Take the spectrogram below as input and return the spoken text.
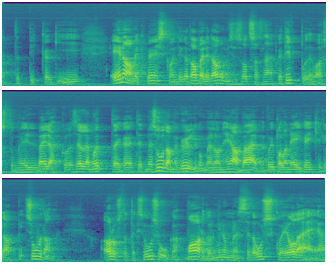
et, et ikkagi enamik meeskondi ka tabeli tagumises otsas läheb ka tippude vastu meil väljakule selle mõttega, et, et me suudame küll, kui meil on hea päev ja võib-olla neil kõik ei klapi, suudame. alustatakse usuga, Maardul minu meelest seda usku ei ole ja,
